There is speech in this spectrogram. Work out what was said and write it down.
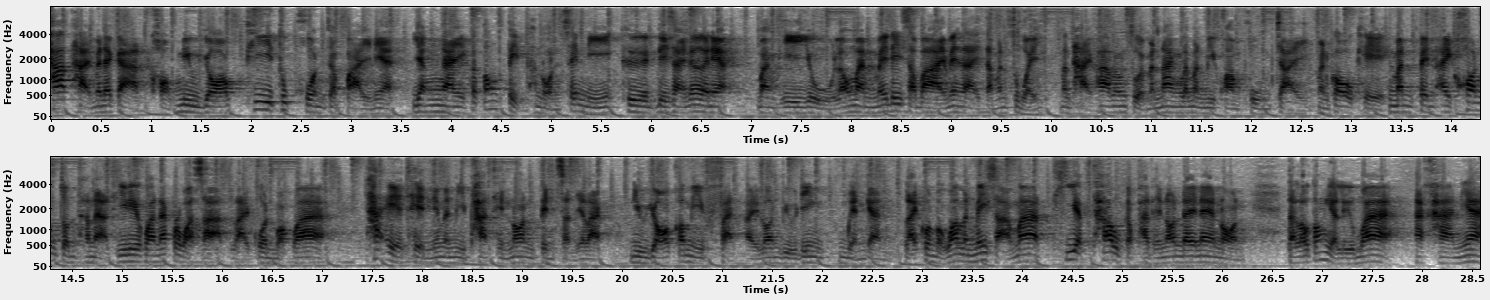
ภาพถ่ายบรรยากาศของนิวยอร์กที่ทุกคนจะไปเนี่ยยังไงก็ต้องติดถนนเส้นนี้ คือดีไซเนอร์เนี่ยบางทีอยู่แล้วมันไม่ได้สบายไม่อะไรแต่มันสวย มันถ่ายภาพแล้วมันสวยมันนั่งแล้วมันมีความภูมิใจ มันก็โอเค มันเป็นไอคอนจนขนาดที่เรียกว่านักประวัติศาสตร์หลายคนบอกว่าถ้าเอเธนเนี่ยมันมีพาเทนอนเป็นสัญลักษณ์ นิวยอร์กก็มีแฟตไอรอนบิลดิ่งเหมือนกัน หลายคนบอกว่ามันไม่สามารถเทียบเท่ากับพาเทนอนได้แน่นอน แต่เราต้องอย่าลืมว่าอาคารเนี่ย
